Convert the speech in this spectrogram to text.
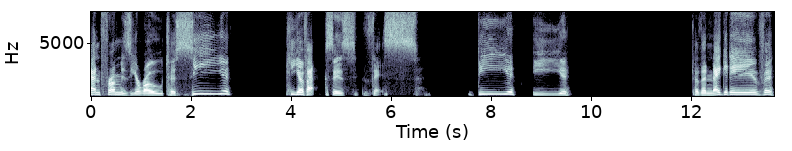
and from zero to c, p of x is this, d e to the negative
